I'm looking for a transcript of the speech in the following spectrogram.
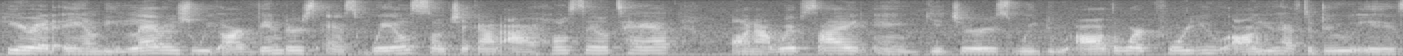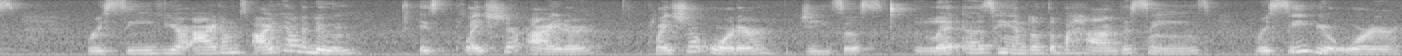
here at AMB Lavish we are vendors as well. So check out our wholesale tab on our website and get yours. We do all the work for you. All you have to do is receive your items. All you got to do is place your order place your order jesus. Let us handle the behind the scenes. Receive your order.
